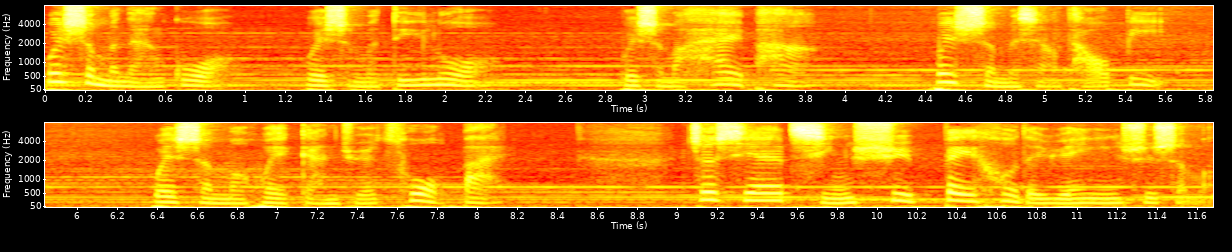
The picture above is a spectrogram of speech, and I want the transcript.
为什么难过，为什么低落，为什么害怕，为什么想逃避。为什么会感觉挫败？这些情绪背后的原因是什么？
